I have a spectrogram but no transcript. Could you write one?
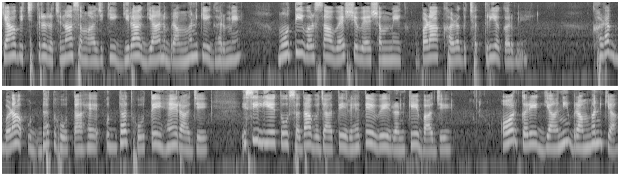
क्या विचित्र रचना समाज की गिरा ज्ञान ब्राह्मण के घर में? मोती वर्षा वैश्य वैषम में बड़ा खड़ग क्षत्रिय कर में। खड़ग बड़ा उद्धत होता है, उद्धत होते हैं राजे। इसीलिए तो सदा बजाते रहते वे रन के बाजे। और करे ज्ञानी ब्राह्मण क्या?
